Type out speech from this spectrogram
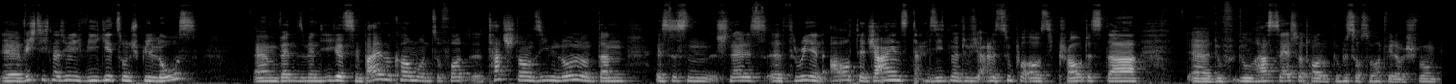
Äh, wichtig natürlich, wie geht so ein Spiel los? Ähm, wenn, wenn die Eagles den Ball bekommen und sofort äh, Touchdown 7-0 und dann ist es ein schnelles äh, Three and Out der Giants, dann sieht natürlich alles super aus, die Crowd ist da, äh, du, du hast Selbstvertrauen und du bist auch sofort wieder beschwungen.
